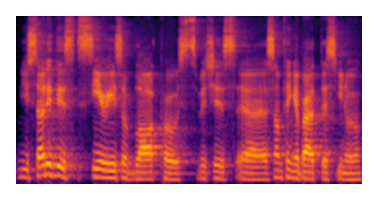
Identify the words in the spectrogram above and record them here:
you studied this series of blog posts, which is uh, something about this, you know,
